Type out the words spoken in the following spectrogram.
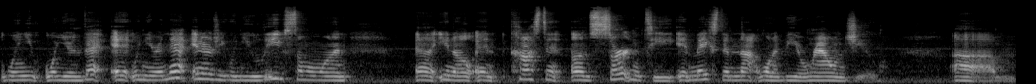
when you when you're in that eh, when you're in that energy, when you leave someone, uh, you know, and constant uncertainty, it makes them not want to be around you. Um,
